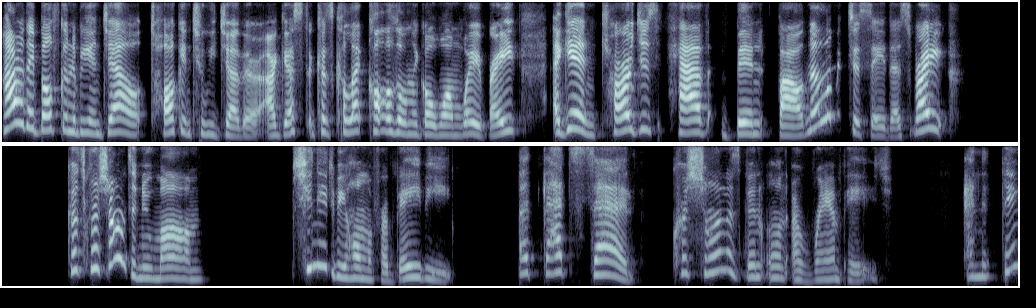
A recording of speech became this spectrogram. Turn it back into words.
how are they both going to be in jail talking to each other? I guess because collect calls only go one way, right? Again, charges have been filed. Now, let me just say this, right? Because Chrisean's a new mom. She need to be home with her baby. But that said, Chrisean has been on a rampage. And the thing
